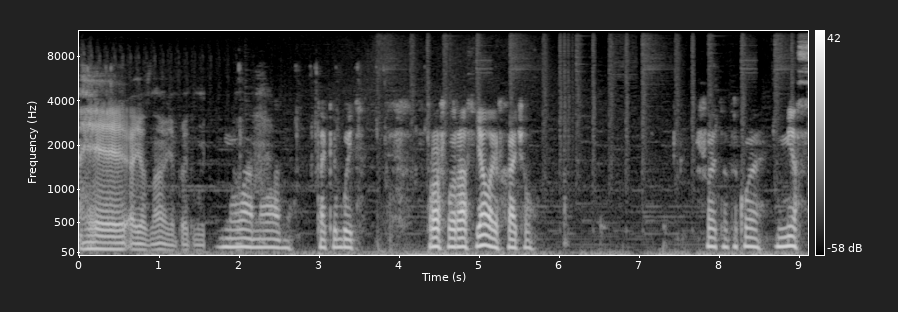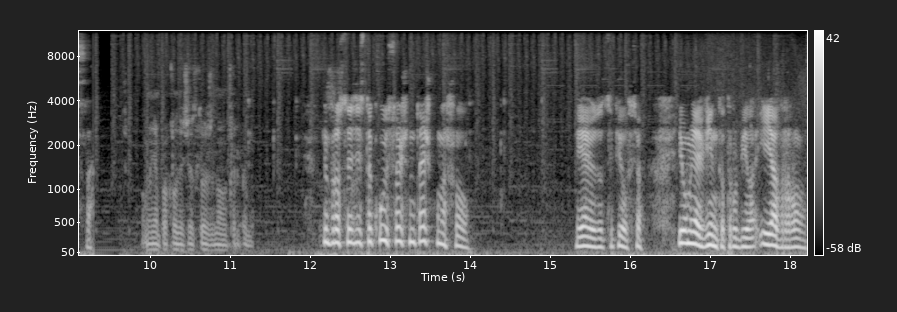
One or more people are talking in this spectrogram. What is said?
Э, а я знаю, я поэтому... Ну ладно, ладно, так и быть. В прошлый раз я лайфхачил. Что это такое? Месса. У меня, походу, сейчас тоже новый карбон. Ты просто здесь такую сочную тачку нашел. Я ее зацепил, все. И у меня винт отрубило, и я в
